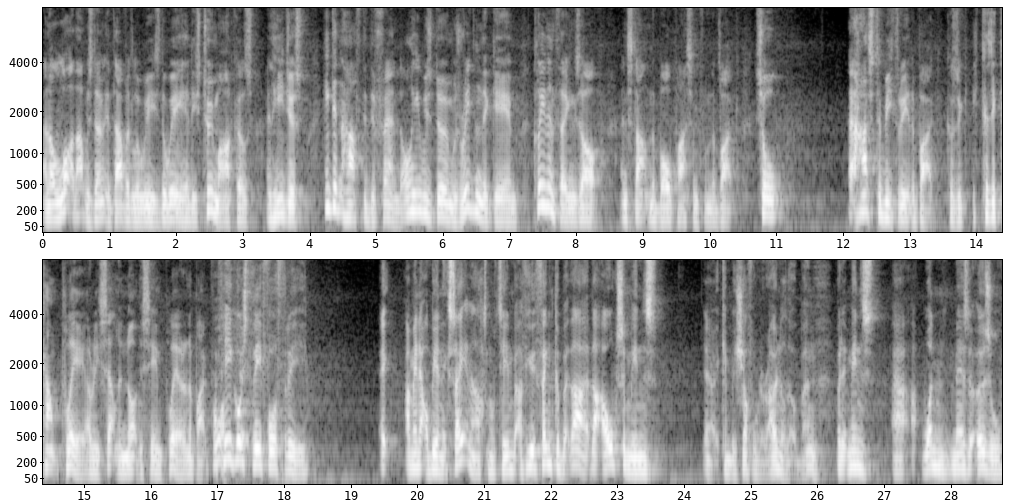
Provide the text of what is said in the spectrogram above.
and a lot of that was down to David Luiz, the way he had his two markers, and he just he didn't have to defend. All he was doing was reading the game, cleaning things up, and starting the ball passing from the back. So it has to be three at the back because he, cause he can't play, or he's certainly not the same player in the back four. If he goes 3 4 3, I mean, it'll be an exciting Arsenal team, but if you think about that, that also means, you know, it can be shuffled around a little bit, mm. but it means uh, one Mesut Ozil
